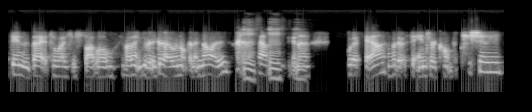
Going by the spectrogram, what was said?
At the end of the day, it's always just like, well, if I don't give it a go, I'm not going to know mm, how mm, it's going to mm. work out. Whether it's to enter a competition,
